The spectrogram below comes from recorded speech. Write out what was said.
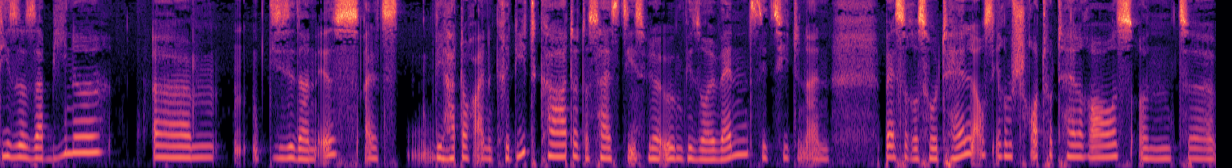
diese Sabine ähm, die sie dann ist, als die hat auch eine Kreditkarte, das heißt, sie ist wieder irgendwie solvent, sie zieht in ein besseres Hotel aus ihrem Schrotthotel raus und äh,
